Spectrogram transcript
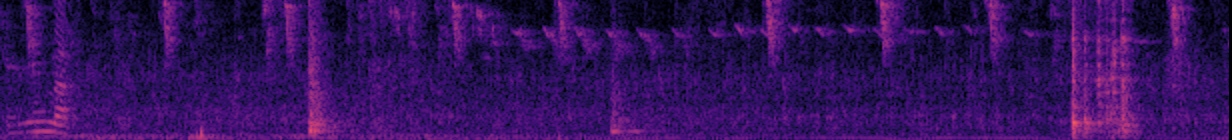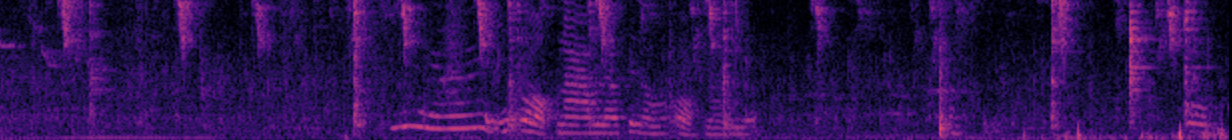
เป็นยังหลักนี่ไงอุ๊ยออกน้ำแล้วพี่น้องออกน้ำแล้วโอ้โห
